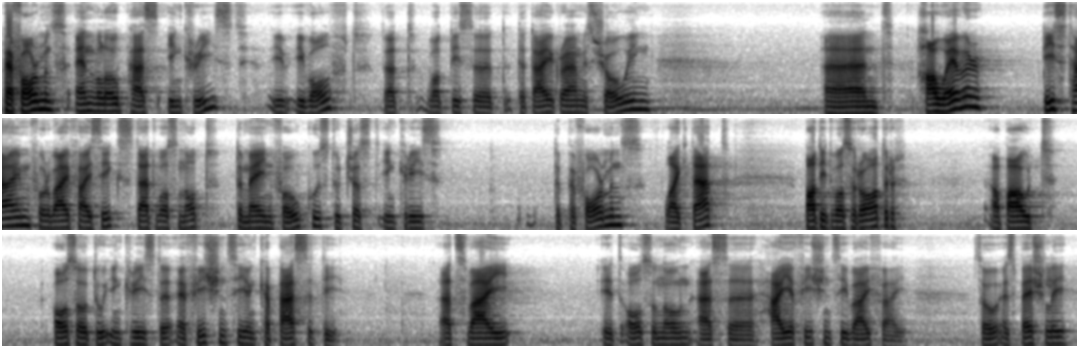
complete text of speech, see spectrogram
performance envelope has increased, e evolved that what this, uh, the diagram is showing. And however, this time for Wi-Fi 6, that was not the main focus to just increase the performance like that, but it was rather about also to increase the efficiency and capacity. That's why it's also known as uh, high efficiency Wi-Fi. So especially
